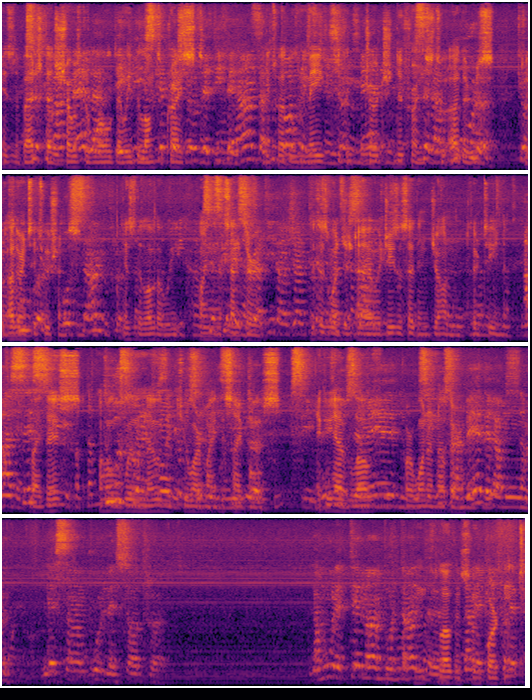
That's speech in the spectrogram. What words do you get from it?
It's the badge that shows the world that we belong to Christ. It's what will make the church different to others to other institutions is the love that we find in the center. This is what, uh, what Jesus said in John 13. By this, all will know that you are my disciples, if you have love for one another. Love is so important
